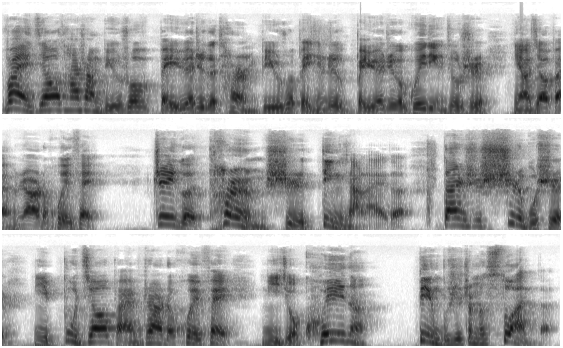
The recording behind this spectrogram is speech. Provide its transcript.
外交它上，比如说北约这个 term，比如说北京这个北约这个规定，就是你要交百分之二的会费，这个 term 是定下来的。但是，是不是你不交百分之二的会费你就亏呢？并不是这么算的。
